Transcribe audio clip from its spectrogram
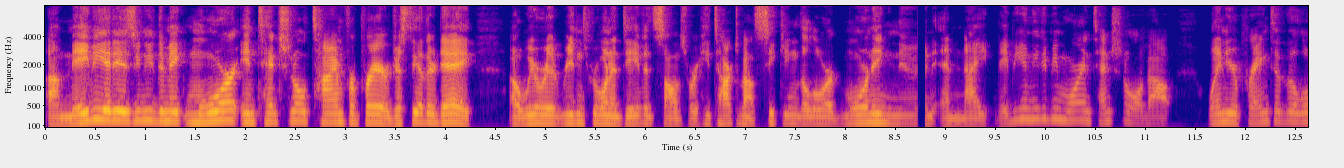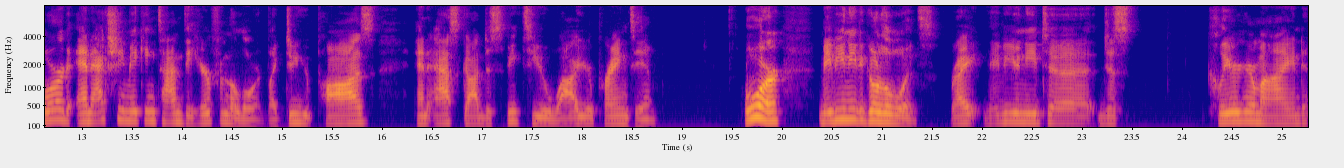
Um, maybe it is you need to make more intentional time for prayer. Just the other day, uh, we were reading through one of David's Psalms where he talked about seeking the Lord morning, noon, and night. Maybe you need to be more intentional about when you're praying to the Lord and actually making time to hear from the Lord. Like, do you pause and ask God to speak to you while you're praying to Him? Or maybe you need to go to the woods, right? Maybe you need to just clear your mind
